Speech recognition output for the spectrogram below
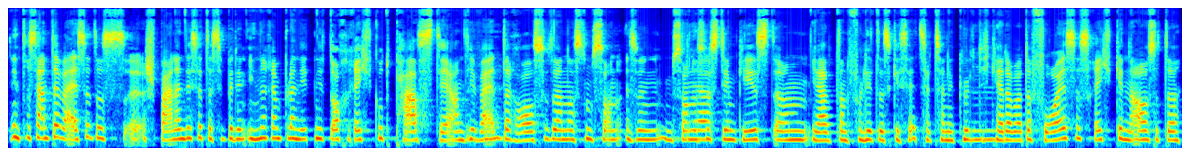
interessanterweise, das äh, Spannende ist ja, dass sie bei den inneren Planeten doch recht gut passt. Ja. Und je mhm. weiter raus du dann aus dem Son also im Sonnensystem ja. gehst, ähm, ja, dann verliert das Gesetz halt seine Gültigkeit. Mhm. Aber davor ist es recht genauso. Da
